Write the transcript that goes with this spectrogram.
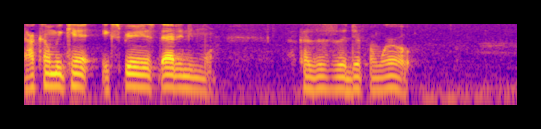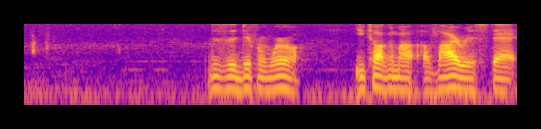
How come we can't experience that anymore? Because this is a different world. This is a different world. You talking about a virus that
